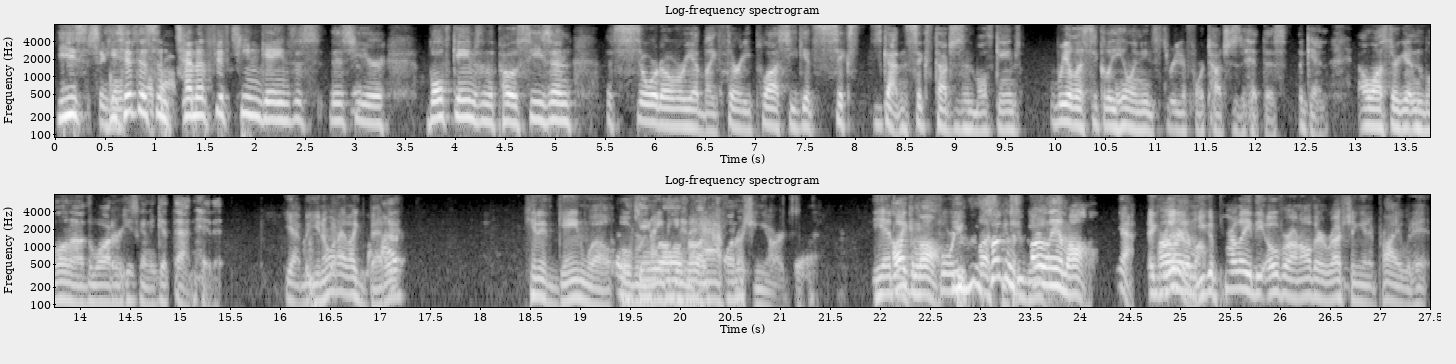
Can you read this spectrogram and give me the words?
He's Single he's hit this in ten of fifteen games this this year. Both games in the postseason. It's soared over. He had like thirty plus. He gets six. He's gotten six touches in both games. Realistically, he only needs three to four touches to hit this again. Unless they're getting blown out of the water, he's going to get that and hit it. yeah, but you know what I like better? I- Kenneth Gainwell over Gainwell 19 and over, a like, half 20. rushing yards. Yeah. He had I like like them all. 40 You plus fucking in two parlay games. them all. Yeah, like parlay literally, them you could parlay the over on all their rushing and it probably would hit.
